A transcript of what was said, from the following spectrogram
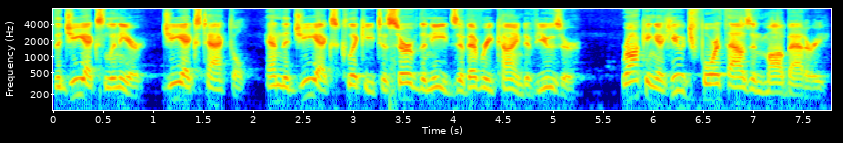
The GX Linear, GX Tactile, and the GX Clicky to serve the needs of every kind of user. Rocking a huge 4000 mAh battery,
